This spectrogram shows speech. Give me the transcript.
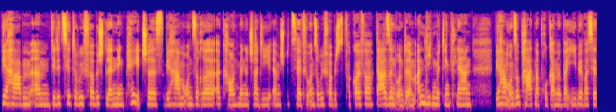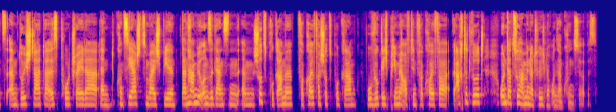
Wir haben ähm, dedizierte Refurbished Landing Pages. Wir haben unsere Account Manager, die ähm, speziell für unsere Refurbished-Verkäufer da sind und ähm, Anliegen mit den klären. Wir haben unsere Partnerprogramme bei eBay, was jetzt ähm, Durchstarter ist, Pro-Trader, dann Concierge zum Beispiel. Dann haben wir unsere ganzen ähm, Schutzprogramme, Verkäuferschutzprogramm, wo wirklich primär auf den Verkäufer geachtet wird. Und dazu haben wir natürlich noch unseren Kundenservice.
